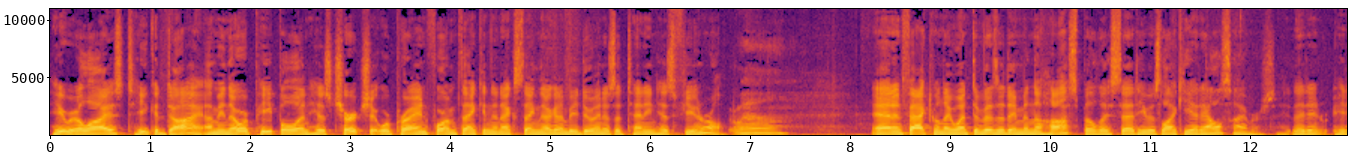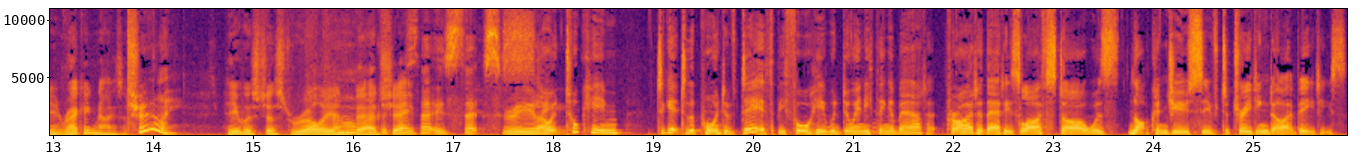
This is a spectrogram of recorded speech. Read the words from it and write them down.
He realized he could die. I mean, there were people in his church that were praying for him, thinking the next thing they're going to be doing is attending his funeral. Wow. And in fact, when they went to visit him in the hospital, they said he was like he had Alzheimer's. They didn't, he didn't recognize him. Truly. He was just really in Oh, bad goodness, shape. That is. That's really. So it took him to get to the point of death before he would do anything about it. Prior to that, his lifestyle was not conducive to treating diabetes.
